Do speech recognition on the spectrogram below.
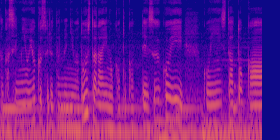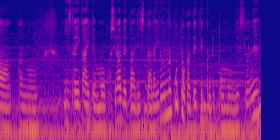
なんか睡眠を良くするためにはどうしたらいいのかとかってすごいこうインスタとかあのインスタ以外でもこう調べたりしたらいろんなことが出てくると思うんですよね。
